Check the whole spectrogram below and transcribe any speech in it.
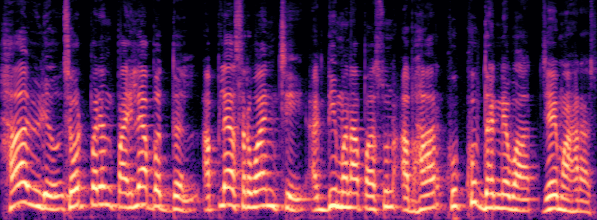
हा व्हिडिओ शेवटपर्यंत पाहिल्याबद्दल आपल्या सर्वांचे अगदी मनापासून आभार. खूप खूप धन्यवाद. जय महाराष्ट्र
